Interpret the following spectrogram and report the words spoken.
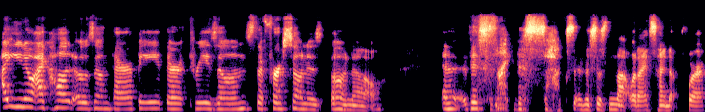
I, you know, I call it ozone therapy. There are three zones. The first zone is oh no. And this is like, this sucks. And this is not what I signed up for.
